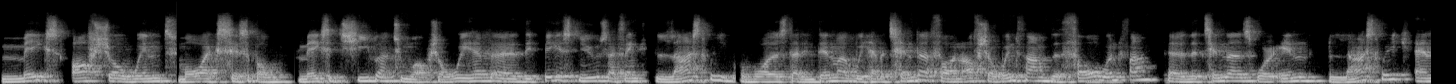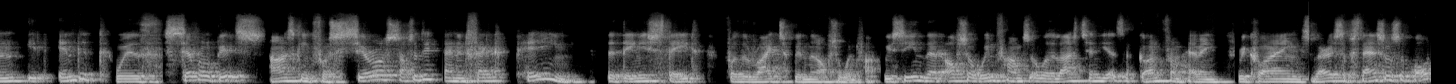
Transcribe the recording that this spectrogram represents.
makes offshore wind more accessible, makes it cheaper to move offshore. We have uh, the biggest news, I think, last week was that in Denmark we have a tender for an offshore wind farm, the Thor wind farm. Uh, the tenders were in last week and it ended with several bids asking for zero subsidy and in fact paying the Danish state for the right to build an offshore wind farm. We've seen that offshore wind farms over the last 10 years have gone from having requiring very substantial support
